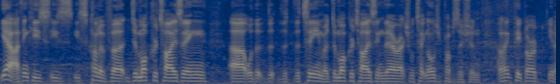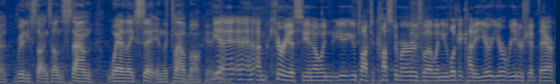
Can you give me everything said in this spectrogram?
yeah, I think he's, he's, he's kind of uh, democratizing uh, or the, the, the, team are democratizing their actual technology proposition. And I think people are you know, really starting to understand where they sit in the cloud market. Yeah, yeah. And, and, I'm curious, you know, when you, you talk to customers, uh, when you look at kind of your, your readership there,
